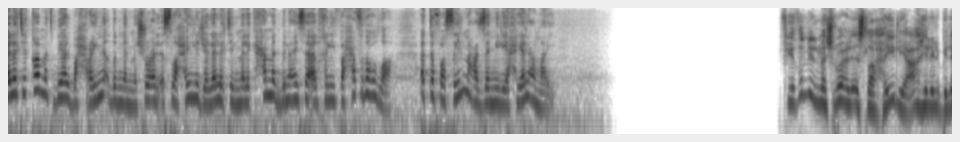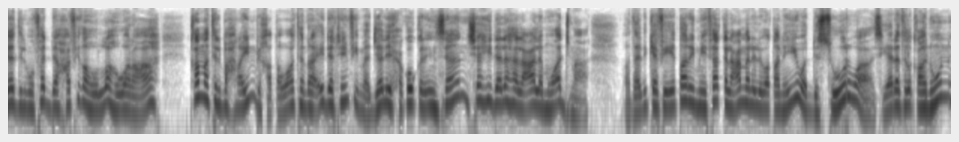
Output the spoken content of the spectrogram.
التي قامت بها البحرين ضمن المشروع الإصلاحي لجلالة الملك حمد بن عيسى الخليفة حفظه الله. التفاصيل مع الزميل يحيى العمري. في ظل المشروع الإصلاحي لعاهل البلاد المفدى حفظه الله ورعاه قامت البحرين بخطوات رائدة في مجال حقوق الإنسان شهد لها العالم أجمع. وذلك في إطار ميثاق العمل الوطني والدستور وسيادة القانون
